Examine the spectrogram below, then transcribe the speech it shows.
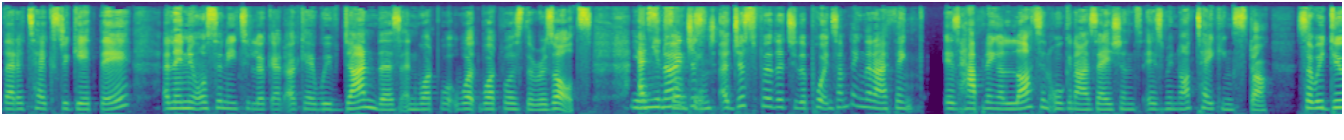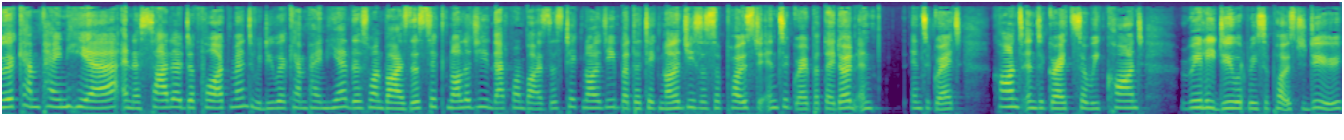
that it takes to get there, and then you also need to look at okay we've done this and what what what, what was the results, Yes, and you know exactly. just uh, just further to the point, something that I think is happening a lot in organizations is we're not taking stock. So we do a campaign here in a silo department. We do a campaign here. This one buys this technology. That one buys this technology. But the technologies are supposed to integrate, but they don't in- integrate, can't integrate. So we can't really do what we're supposed to do.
